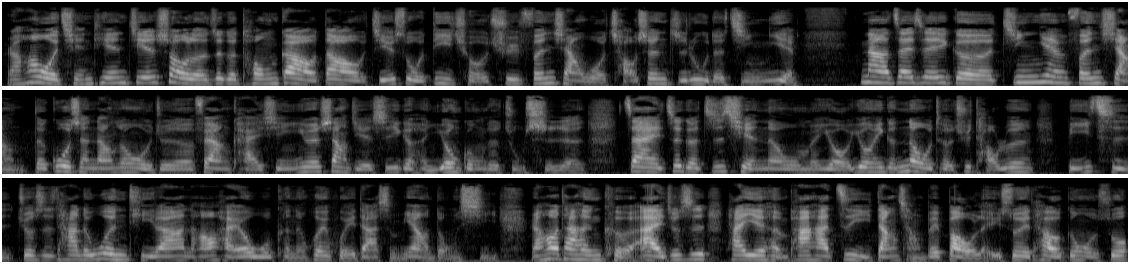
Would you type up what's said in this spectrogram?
然后我前天接受了这个通告，到解锁地球去分享我朝圣之路的经验。那在这一个经验分享的过程当中，我觉得非常开心，因为尚杰是一个很用功的主持人。在这个之前呢，我们有用一个 note 去讨论彼此，就是他的问题啦，然后还有我可能会回答什么样的东西。然后他很可爱，就是他也很怕他自己当场被爆雷，所以他有跟我说，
